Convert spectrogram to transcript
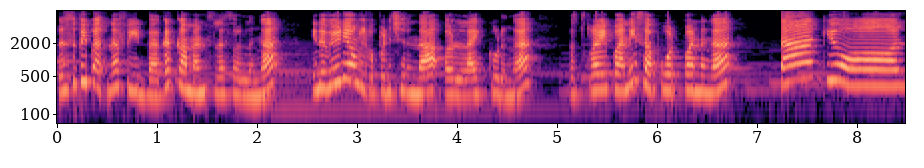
ரெசிபி பற்றின ஃபீட்பேக்கை கமெண்ட்ஸில் சொல்லுங்க. இந்த வீடியோ உங்களுக்கு பிடிச்சிருந்தா ஒரு லைக் கொடுங்க. சப்ஸ்கிரைப் பண்ணி சப்போர்ட் பண்ணுங்க. தேங்க்யூ ஆல்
